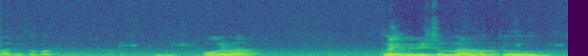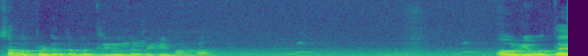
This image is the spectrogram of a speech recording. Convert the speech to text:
ರಾಜ್ಯಸಭಾ ಸದಸ್ಯರು. ಹೋಗೋಣ. ಪ್ರೈಮ್ ಮಿನಿಸ್ಟರ್ನ ಮತ್ತು ಸಂಬಂಧಪಟ್ಟಂಥ ಮಂತ್ರಿಗಳನ್ನ ಭೇಟಿ ಮಾಡೋಣ. ಅವ್ರಿಗೆ ಒತ್ತಾಯ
